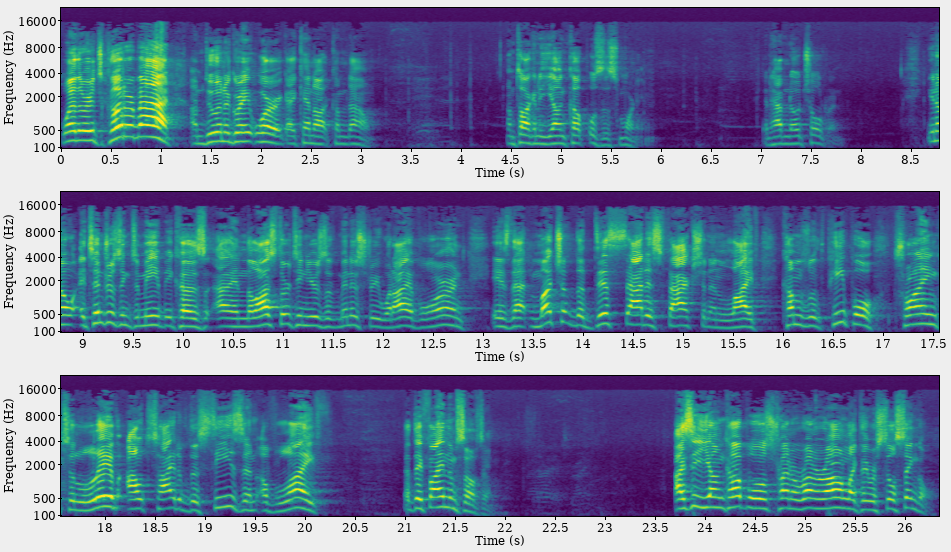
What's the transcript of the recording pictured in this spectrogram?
whether it's good or bad, I'm doing a great work. I cannot come down. I'm talking to young couples this morning that have no children. You know, it's interesting to me because uh, in the last 13 years of ministry, what I have learned is that much of the dissatisfaction in life comes with people trying to live outside of the season of life that they find themselves in. I see young couples trying to run around like they were still single.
